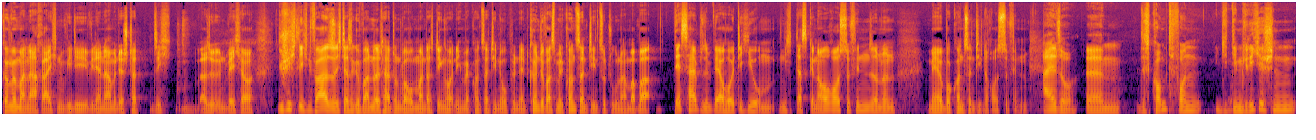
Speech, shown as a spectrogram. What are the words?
Können wir mal nachreichen, wie, die, wie der Name der Stadt sich, also in welcher geschichtlichen Phase sich das gewandelt hat und warum man das Ding heute nicht mehr Konstantinopel nennt. Könnte was mit Konstantin zu tun haben, aber deshalb sind wir ja heute hier, um nicht das genau rauszufinden, sondern mehr über Konstantin herauszufinden. Also, ähm, das kommt von dem griechischen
